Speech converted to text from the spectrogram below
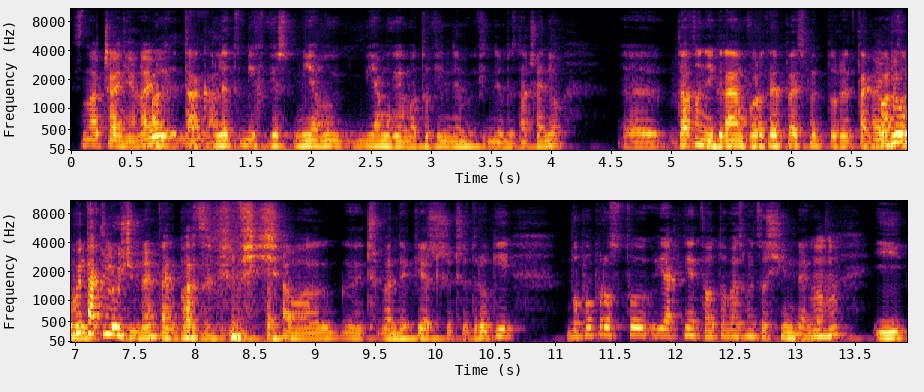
znaczenie. No ale, tak, ale wiesz, ja, ja mówiłem o to w innym, w innym znaczeniu. E, dawno nie grałem w worker placement, który tak bardzo. Byłby mi, tak luźny. Tak bardzo mi wisiało, czy będę pierwszy, czy drugi, bo po prostu jak nie to, to wezmę coś innego. Mhm. I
